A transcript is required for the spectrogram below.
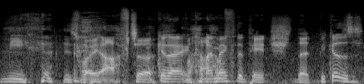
Me. his way after. Can I, can I make the pitch that because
